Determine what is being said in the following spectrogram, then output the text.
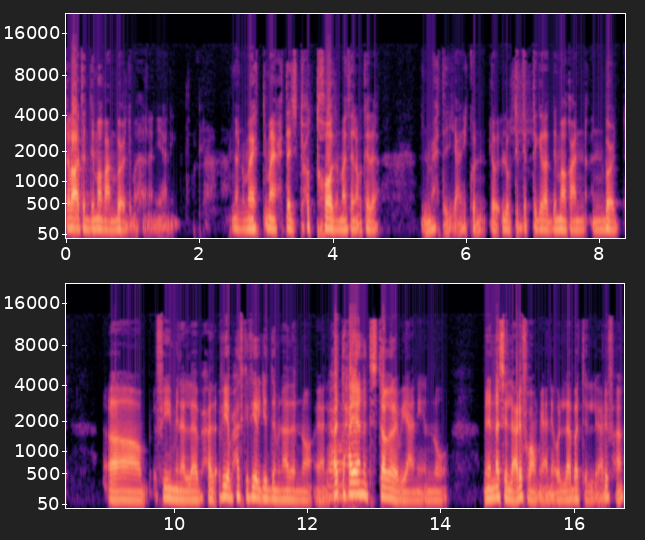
قراءة الدماغ عن بعد مثلا يعني. لأنه ما يحتاج تحط خوذه مثلا وكذا. محتاج يعني يكون لو, لو تقدر تقرأ الدماغ عن عن بعد. آه في من الابحاث في أبحاث كثير جدا من هذا النوع يعني. حتى أحيانا تستغرب يعني إنه من الناس اللي أعرفهم يعني واللابات اللي أعرفها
